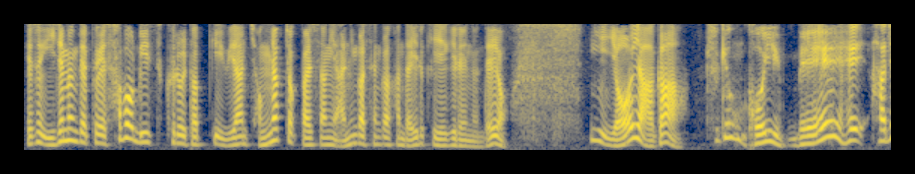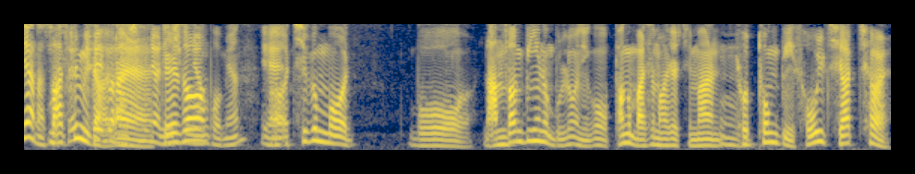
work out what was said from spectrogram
그래서 이재명 대표의 사법 리스크를 덮기 위한 정략적 발상이 아닌가 생각한다. 이렇게 얘기를 했는데요. 이 여야가 추경 거의 매해 하지 않았어요? 맞습니다. 최근 한 네. 10년, 그래서 20년 보면. 예. 어, 지금 뭐 뭐 난방비는 물론이고 방금 말씀하셨지만 음. 교통비, 서울 지하철,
